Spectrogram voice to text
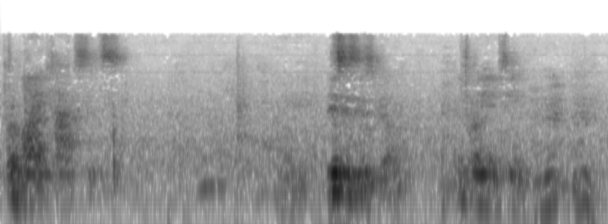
from my taxes. This is Israel in 2018.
